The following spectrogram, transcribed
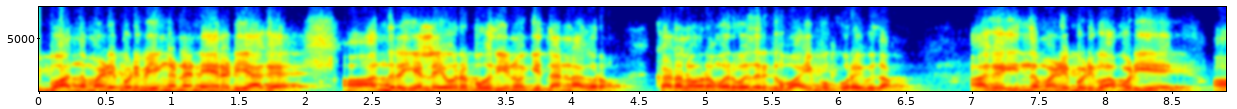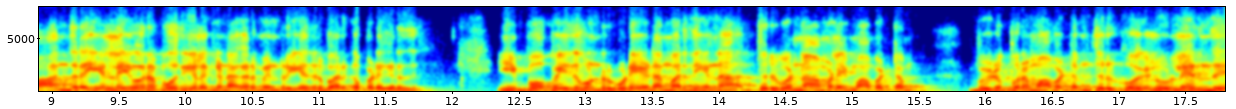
இப்போ அந்த மழைப்பொழிவு எங்கன்னா நேரடியாக ஆந்திர எல்லையோர பகுதியை நோக்கி தான் நகரும். கடலோரம் வருவதற்கு வாய்ப்பு குறைவு தான் ஆக இந்த மழைப்பொழிவு அப்படியே ஆந்திர எல்லையோர பகுதிகளுக்கு நகரும் என்று எதிர்பார்க்கப்படுகிறது. இப்போ பெய்து கொண்டிருக்கூடிய இடம் பார்த்தீங்கன்னா திருவண்ணாமலை மாவட்டம் விழுப்புரம் மாவட்டம் திருக்கோயிலூர்லேருந்து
